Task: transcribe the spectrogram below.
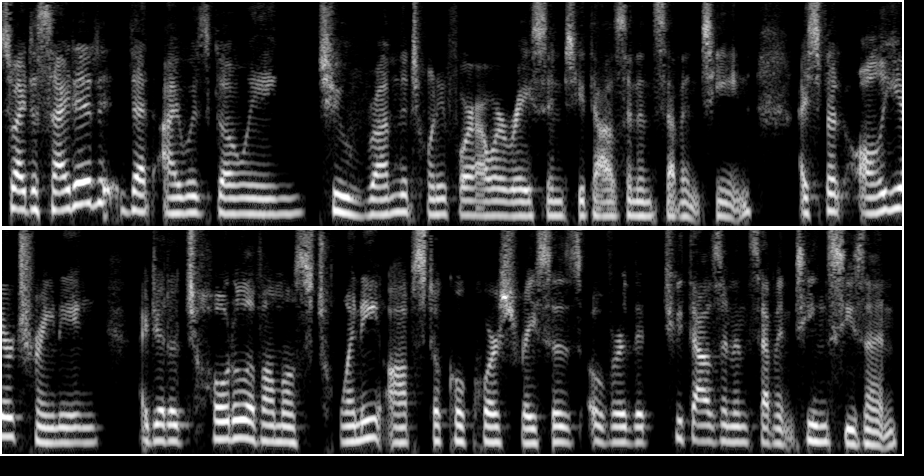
So I decided that I was going to run the 24 hour race in 2017. I spent all year training. I did a total of almost 20 obstacle course races over the 2017 season.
